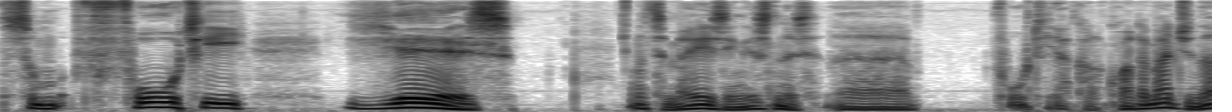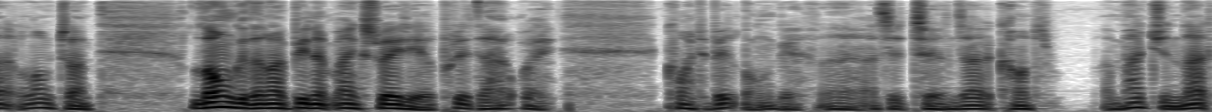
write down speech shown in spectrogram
some 40 years. That's amazing, isn't it? Uh, 40, I can't quite imagine that, a long time. Longer than I've been at Manx Radio, put it that way. Quite a bit longer, uh, as it turns out. I can't imagine that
